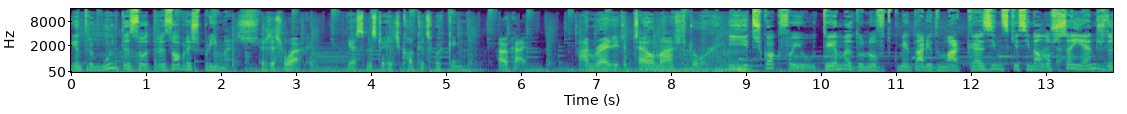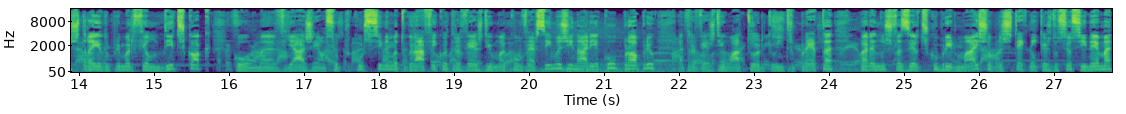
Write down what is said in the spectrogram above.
entre muitas outras obras-primas. Is this working? Yes, Mr. Hitchcock, it's working. Okay. I'm ready to tell my story. E Hitchcock foi o tema do novo documentário de Mark Cousins que assinala os 100 anos da estreia do primeiro filme de Hitchcock, com uma viagem ao seu percurso cinematográfico através de uma conversa imaginária com o próprio, através de um ator que o interpreta, para nos fazer descobrir mais sobre as técnicas do seu cinema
